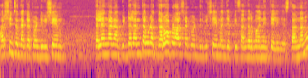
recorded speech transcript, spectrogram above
హర్షించదగ్గటువంటి విషయం. తెలంగాణ బిడ్డలంతా కూడా గర్వపడాల్సినటువంటి విషయం అని చెప్పి సందర్భంగా నేను తెలియజేస్తా ఉన్నాను.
